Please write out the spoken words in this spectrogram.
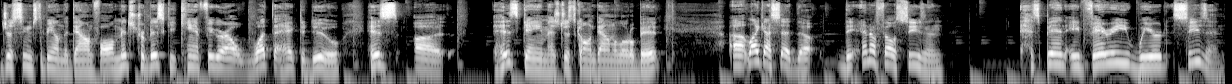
just seems to be on the downfall. Mitch Trubisky can't figure out what the heck to do. His uh, his game has just gone down a little bit. Uh, like I said, the the NFL season has been a very weird season.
